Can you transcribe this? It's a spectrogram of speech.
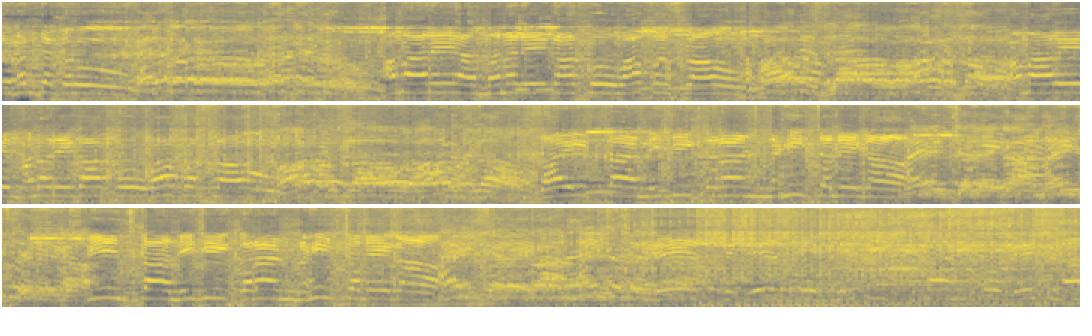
रद्द करो हमारे मनरेगा को वापस लाओ हमारे मनरेगा को वापस लाओ लाइट का निजीकरण नहीं चलेगा नहीं चलेगा नहीं चलेगा बीज का निजीकरण नहीं चलेगा नहीं चलेगा नहीं चलेगा देश देश के खेती किसानी को बेचना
